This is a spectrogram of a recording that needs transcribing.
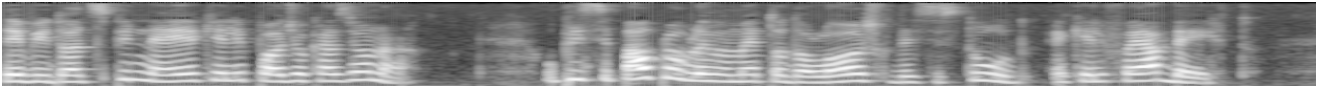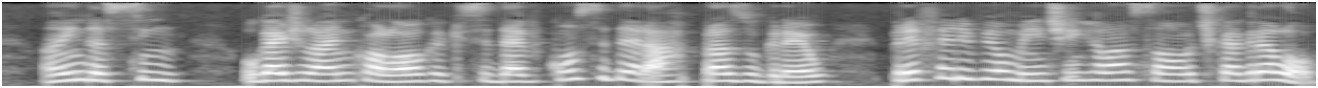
devido à dispneia que ele pode ocasionar. O principal problema metodológico desse estudo é que ele foi aberto. Ainda assim, o guideline coloca que se deve considerar prasugrel preferivelmente em relação ao ticagrelor,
